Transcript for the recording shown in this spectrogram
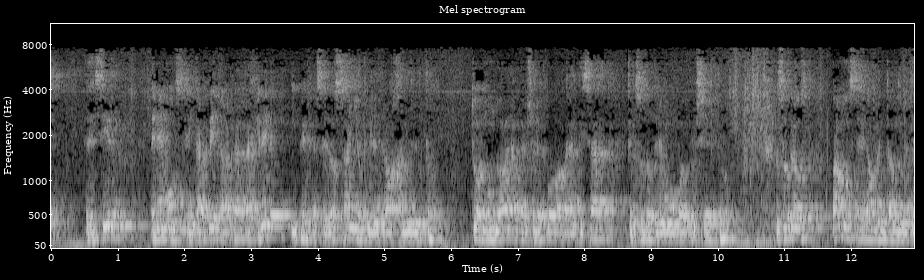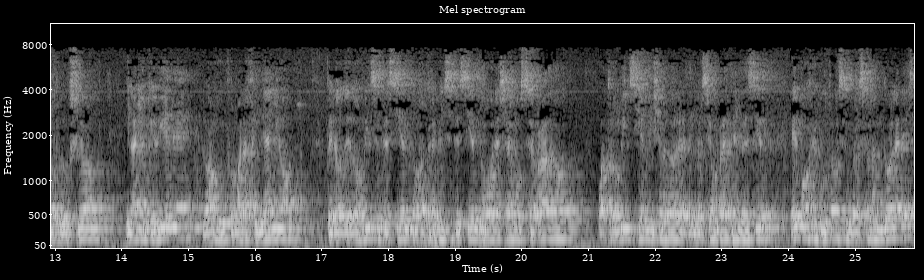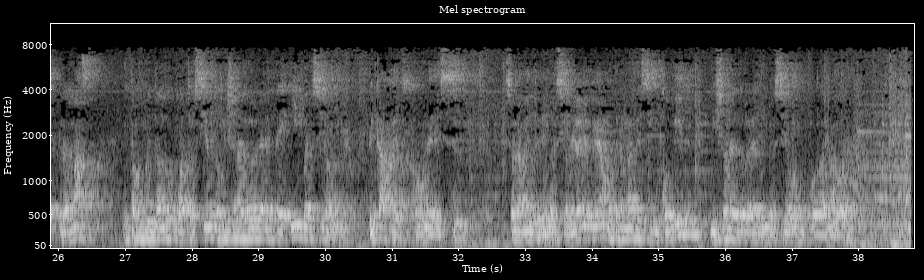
Es decir, tenemos en carpeta la planta Genele, YPF hace dos años que viene trabajando en esto. Todo el mundo habla, pero yo les puedo garantizar que nosotros tenemos un buen proyecto. Nosotros vamos a ir aumentando nuestra producción y el año que viene, lo vamos a informar a fin de año, pero de 2.700 a 3.700 ahora ya hemos cerrado 4.100 millones de dólares de inversión para este es decir, hemos ejecutado esa inversión en dólares, pero además estamos aumentando 400 millones de dólares de inversión, de CAPEX, como le dicen, solamente de inversión. El año que vamos a tener más de 5.000 millones de dólares de inversión, gobernador.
